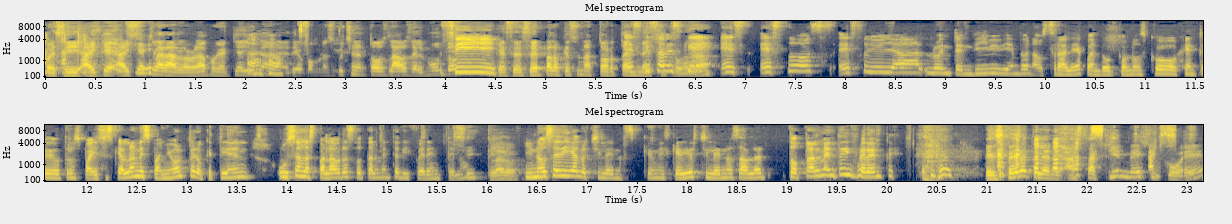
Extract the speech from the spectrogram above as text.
Pues sí, hay que, hay que aclararlo, ¿verdad? Porque aquí hay una, digo, como nos escuchan en todos lados del mundo, que se sepa lo que es una torta es en que, México, ¿sabes ¿verdad? qué? Es, estos, esto yo ya lo entendí viviendo en Australia, cuando conozco gente de otros países que hablan español, pero que tienen, usan las palabras totalmente diferente, ¿no? Sí, claro. Y no se diga a los chilenos, que mis queridos chilenos hablan totalmente diferente. Espérate, Leane, hasta aquí en México, ¿eh?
